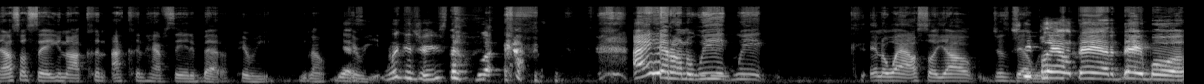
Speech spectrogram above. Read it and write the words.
They also said, you know, I couldn't I couldn't have said it better, period. You know, yes. period. Look at you, you still I ain't had on the wig wig in a while, so y'all just she playing with that today, boy.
